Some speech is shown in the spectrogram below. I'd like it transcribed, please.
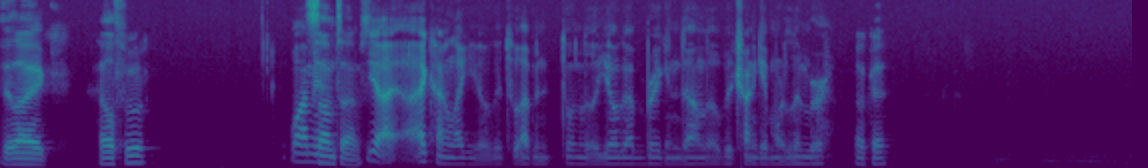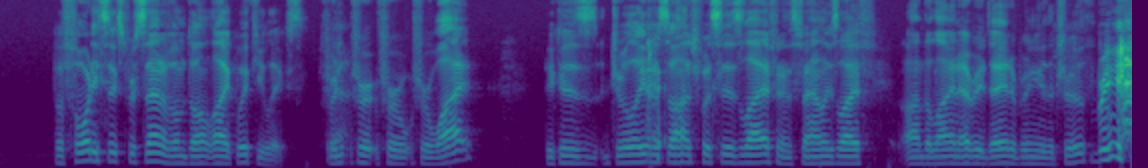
They like health food. Well, I mean, Sometimes. yeah, I, I kind of like yoga too. I've been doing a little yoga, breaking down a little bit, trying to get more limber. Okay. But forty six percent of them don't like WikiLeaks. For Yeah. for for for why? Because Julian Assange puts his life and his family's life on the line every day to bring you the truth. Bring.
